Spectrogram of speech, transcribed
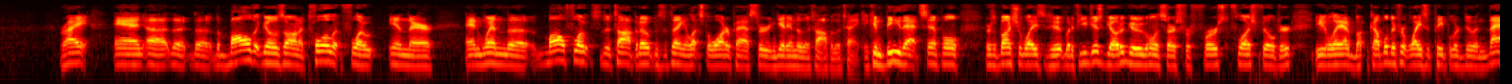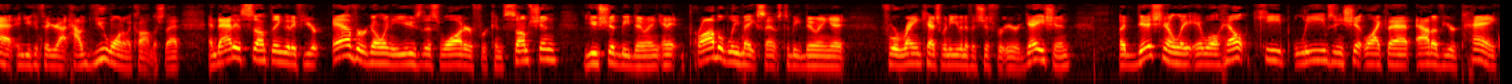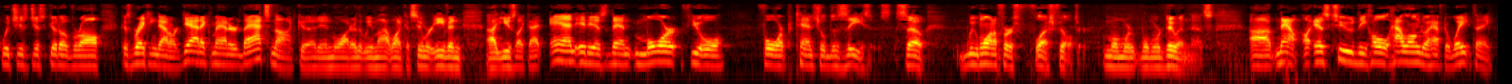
right? And uh, the the the ball that goes on a toilet float in there and when the ball floats to the top, it opens the thing and lets the water pass through and get into the top of the tank. It can be that simple. There's a bunch of ways to do it, but if you just go to Google and search for first flush filter, you can lay out a couple different ways that people are doing that, and you can figure out how you want to accomplish that. And that is something that if you're ever going to use this water for consumption, you should be doing, and it probably makes sense to be doing it for rain catchment, even if it's just for irrigation Additionally, it will help keep leaves and shit like that out of your tank, which is just good overall because breaking down organic matter, that's not good in water that we might want to consume or even uh, use like that. And it is then more fuel for potential diseases. So we want a first flush filter when we're, when we're doing this. Uh, now, uh, as to the whole how long do I have to wait thing,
